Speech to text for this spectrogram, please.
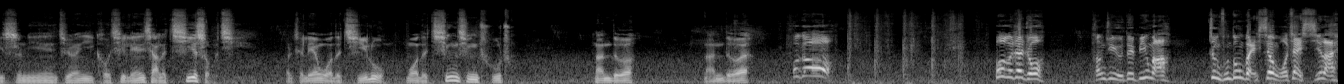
这个李世民居然一口气连下了七手棋，而且连我的棋路摸得清清楚楚，难得，难得呀！报告，报告寨主，唐军有队兵马正从东北向我寨袭来，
